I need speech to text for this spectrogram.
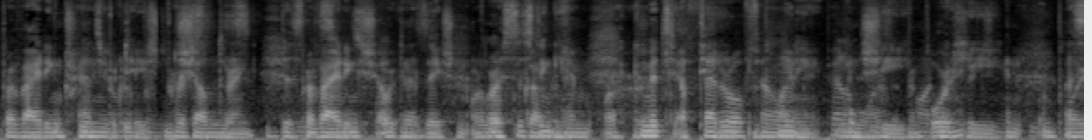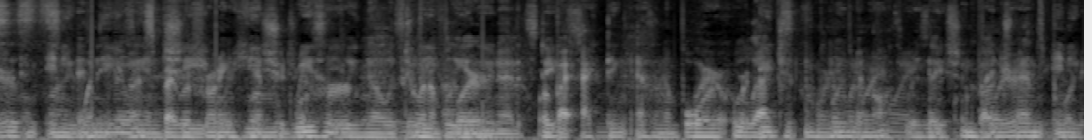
providing transportation, sheltering, providing organization, or assisting him or her commits a federal felony when she or he, an employer in any way in the U.S. by referring him should reasonably know is to an employer in the United States, or by acting as an employer or agent employment authorization by trans any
